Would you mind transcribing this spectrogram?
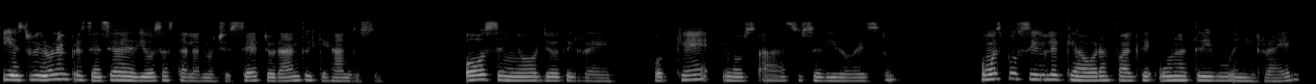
y estuvieron en presencia de Dios hasta el anochecer, llorando y quejándose. Oh Señor Dios de Israel, ¿por qué nos ha sucedido esto? ¿Cómo es posible que ahora falte una tribu en Israel?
